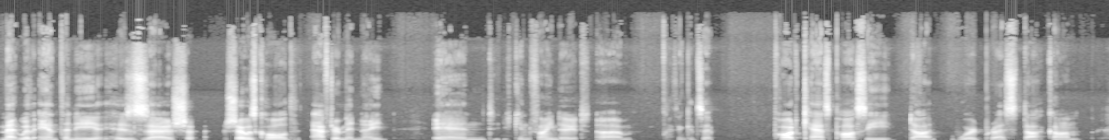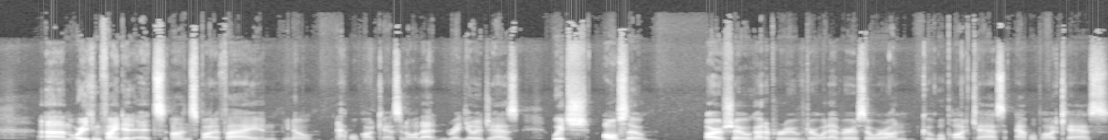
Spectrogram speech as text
met with Anthony. His uh, sh- show is called After Midnight, and you can find it. Um, I think it's at podcastposse.wordpress.com. Um, or you can find it at on Spotify and you know Apple Podcasts and all that regular jazz. Which also our show got approved or whatever, so we're on Google Podcasts, Apple Podcasts,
